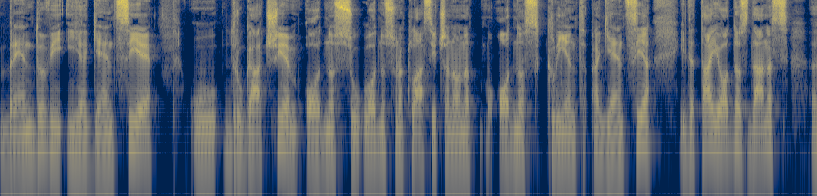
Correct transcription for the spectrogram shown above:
brendovi i agencije u drugačijem odnosu u odnosu na klasičan ona odnos klijent agencija i da taj odnos danas uh,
